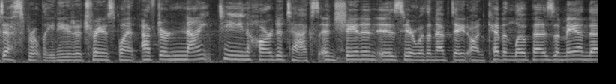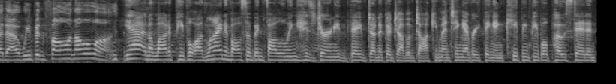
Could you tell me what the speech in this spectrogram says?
desperately needed a transplant after 19 heart attacks. And Shannon is here with an update on Kevin Lopez, a man that uh, we've been following all along. Yeah, and a lot of people online have also been following his journey. They've done a good job of documenting everything and keeping people posted. And,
